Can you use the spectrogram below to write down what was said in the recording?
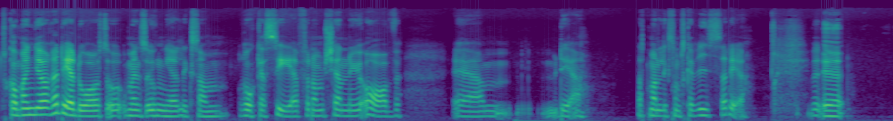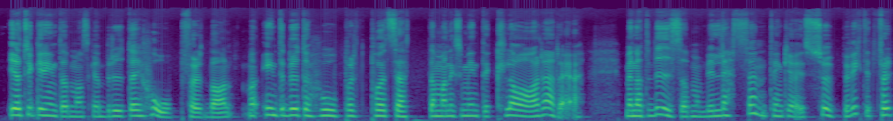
ska man göra det då om ens unge liksom råkar se, för de känner ju av ehm, det, att man liksom ska visa det. Eh, jag tycker inte att man ska bryta ihop för ett barn. Man, inte bryta ihop på ett, på ett sätt där man liksom inte klarar det. Men att visa att man blir ledsen tänker jag är superviktigt. För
